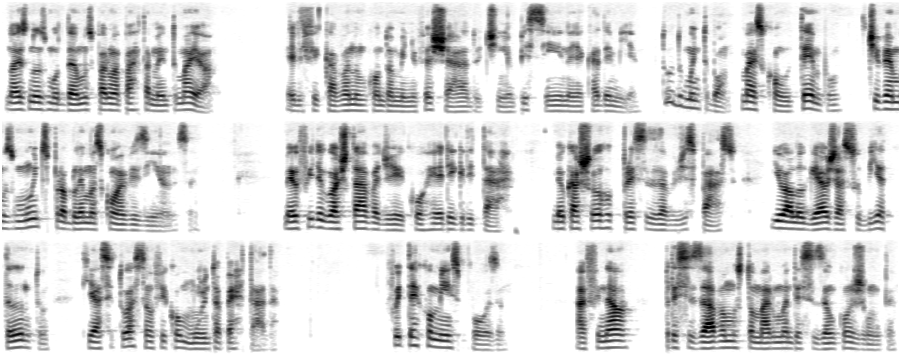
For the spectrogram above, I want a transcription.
nós nos mudamos para um apartamento maior. Ele ficava num condomínio fechado, tinha piscina e academia. Tudo muito bom. Mas com o tempo, tivemos muitos problemas com a vizinhança. Meu filho gostava de correr e gritar. Meu cachorro precisava de espaço e o aluguel já subia tanto que a situação ficou muito apertada. Fui ter com minha esposa. Afinal, precisávamos tomar uma decisão conjunta.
